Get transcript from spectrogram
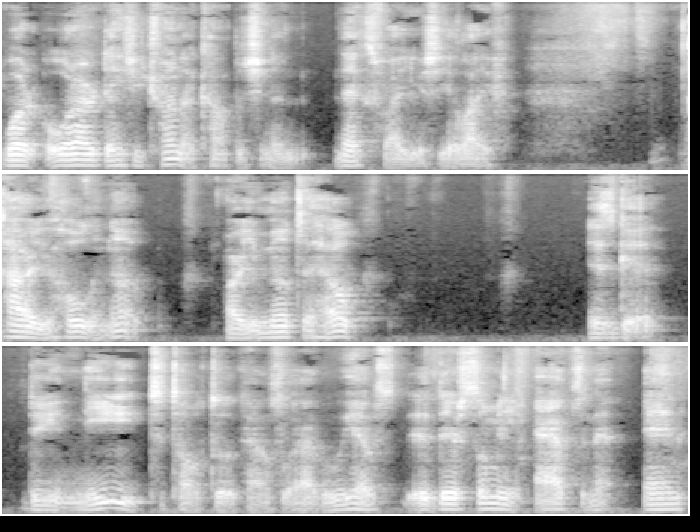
What what are things you're trying to accomplish in the next five years of your life? How are you holding up? Are your mental health is good? Do you need to talk to a counselor? I mean, we have there's so many apps and and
